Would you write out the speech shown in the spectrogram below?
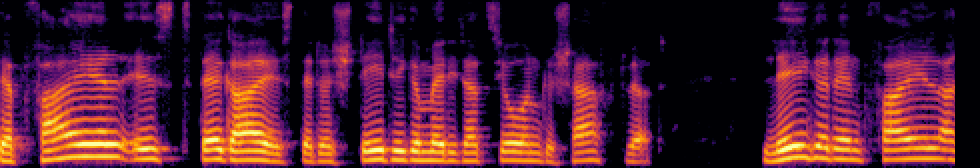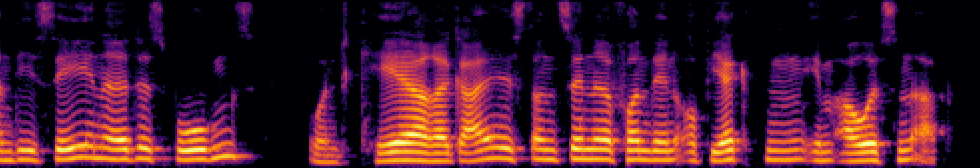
Der Pfeil ist der Geist, der durch stetige Meditation geschärft wird. Lege den Pfeil an die Sehne des Bogens und kehre Geist und Sinne von den Objekten im Außen ab.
